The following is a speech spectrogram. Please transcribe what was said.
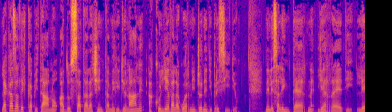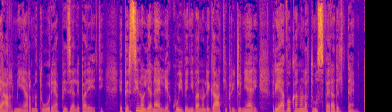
La casa del capitano, addossata alla cinta meridionale, accoglieva la guarnigione di presidio. Nelle sale interne gli arredi, le armi e armature appese alle pareti e persino gli anelli a cui venivano legati i prigionieri rievocano l'atmosfera del tempo.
